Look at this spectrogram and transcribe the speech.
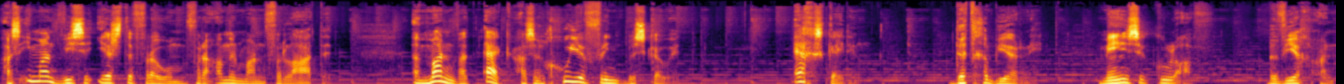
as iemand wie se eerste vrou hom vir 'n ander man verlaat het. 'n Man wat ek as 'n goeie vriend beskou het. Egskeiding. Dit gebeur net. Mense koel af, beweeg aan.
